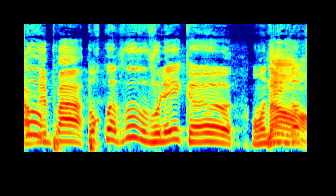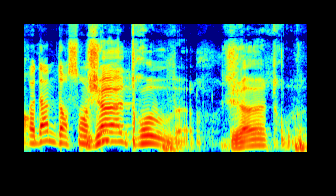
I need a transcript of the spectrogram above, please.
vous, pas. pourquoi vous, vous voulez que on ait. Notre-Dame dans son Je trouve, je trouve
